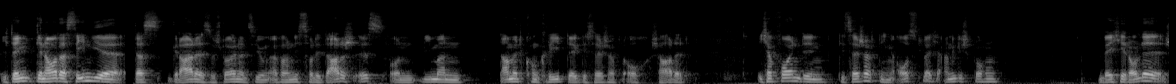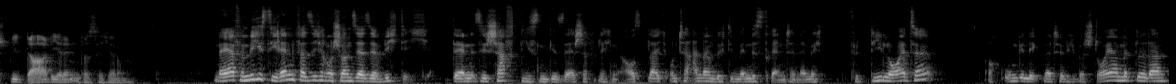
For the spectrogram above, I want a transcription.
Ich denke, genau das sehen wir, dass gerade so Steuerhinterziehung einfach nicht solidarisch ist und wie man damit konkret der Gesellschaft auch schadet. Ich habe vorhin den gesellschaftlichen Ausgleich angesprochen. Welche Rolle spielt da die Rentenversicherung? Naja, für mich ist die Rentenversicherung schon sehr, sehr wichtig, denn sie schafft diesen gesellschaftlichen Ausgleich unter anderem durch die Mindestrente, nämlich für die Leute, auch umgelegt natürlich über Steuermittel dann,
